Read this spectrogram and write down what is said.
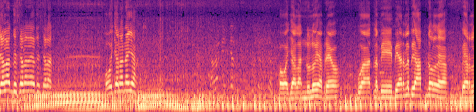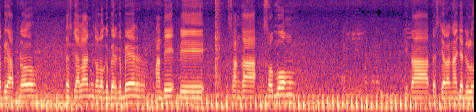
jalan tes jalan aja tes jalan. Bawa jalan aja. Bawa jalan dulu ya bro buat lebih biar lebih abdol ya. Biar lebih abdol. Tes jalan kalau geber-geber nanti disangka sombong kita tes jalan aja dulu.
